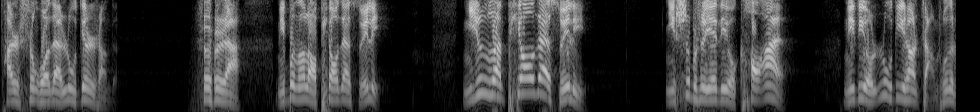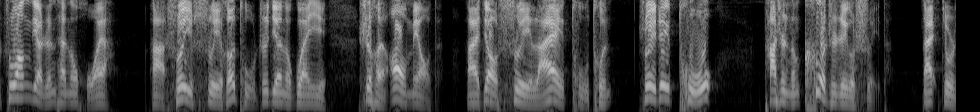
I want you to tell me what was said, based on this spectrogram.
他是生活在陆地上的，是不是啊？你不能老漂在水里，你就算漂在水里，你是不是也得有靠岸，你得有陆地上长出的庄稼，人才能活呀，啊，所以水和土之间的关系是很奥妙的，哎，叫水来土吞，所以这土它是能克制这个水的，哎，就是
